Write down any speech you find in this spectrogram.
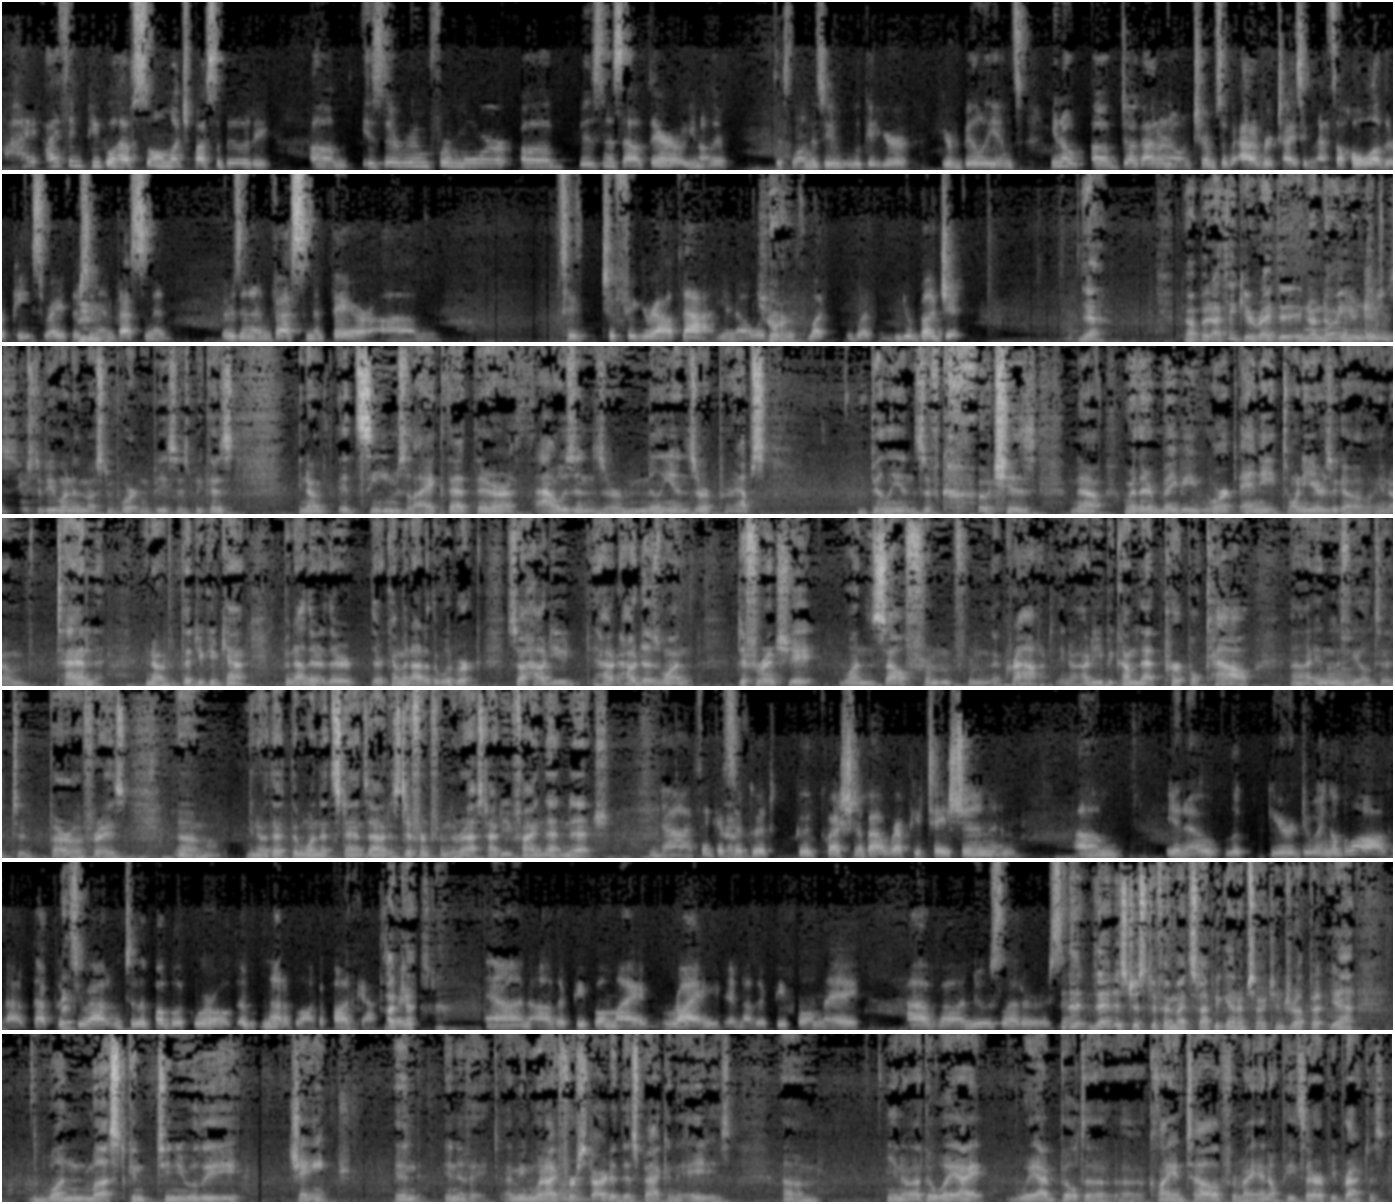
I, I think people have so much possibility. Um, is there room for more uh, business out there? You know, as long as you look at your your billions. You know, uh, Doug, I don't know in terms of advertising, that's a whole other piece, right? There's mm. an hmm. investment. There's an investment there um, to to figure out that. You know, with, sure. with what with your budget. Yeah. No, but I think you're right. You know, knowing your niche mm-hmm. seems to be one of the most important pieces because you know, it seems like that there are thousands or millions or perhaps billions of coaches now where there maybe weren't any 20 years ago, you know, 10, you know, that you could count. But now they're they're they're coming out of the woodwork. So how do you how how does one differentiate oneself from from the crowd? You know, how do you become that purple cow uh, in mm. the field to to borrow a phrase? Um, mm-hmm you know that the one that stands out is different from the rest how do you find that niche yeah i think it's yeah. a good good question about reputation and um, you know look you're doing a blog that that puts you out into the public world uh, not a blog a podcast, podcast right? yeah. and other people might write and other people may have uh, newsletters that, that is just if i might stop again i'm sorry to interrupt but yeah one must continually change and innovate. I mean, when I first mm-hmm. started this back in the '80s, um, you know, the way I way I built a, a, clientele for my NLP therapy practice,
